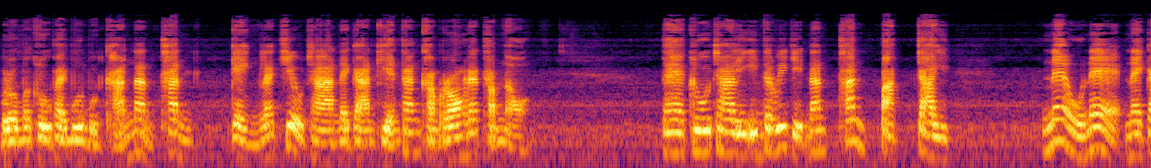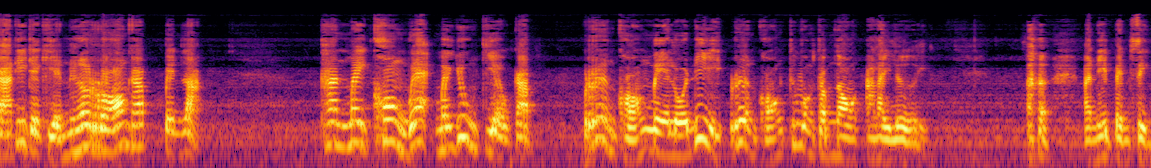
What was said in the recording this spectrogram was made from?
บรมครูไพบูลย์บุตรขันนั้นท่านเก่งและเชี่ยวชาญในการเขียนทั้งคำร้องและทำนอง แต่ครูชาลีอินทรวิจิตนั้นท่านปักใจแน่วแน่ในการที่จะเขียนเนื้อร้องครับเป็นหลัก ท่านไม่ข้องแวะมายุ่งเกี่ยวกับเรื่องของเมโลดี้เรื่องของท่วงทำนองอะไรเลย อันนี้เป็นสิ่ง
